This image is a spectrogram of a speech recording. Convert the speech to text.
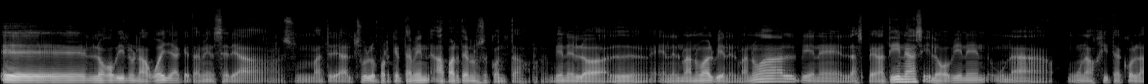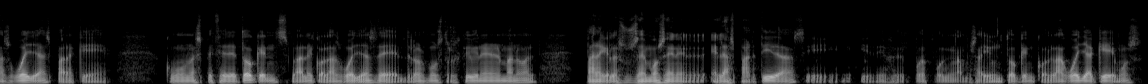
Eh, luego viene una huella, que también sería un material chulo, porque también, aparte no os he contado, viene en el manual viene el manual, vienen las pegatinas y luego vienen una, una, hojita con las huellas para que, como una especie de tokens, ¿vale? Con las huellas de, los monstruos que vienen en el manual, para que las usemos en, en las partidas y, pues pongamos ahí un token con la huella que hemos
